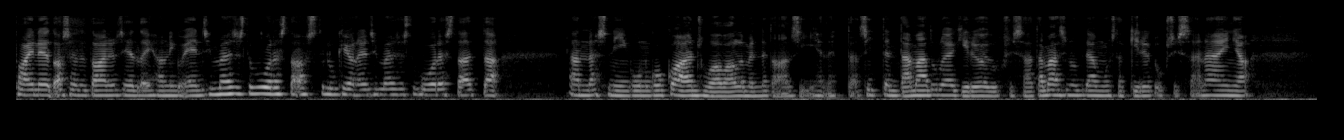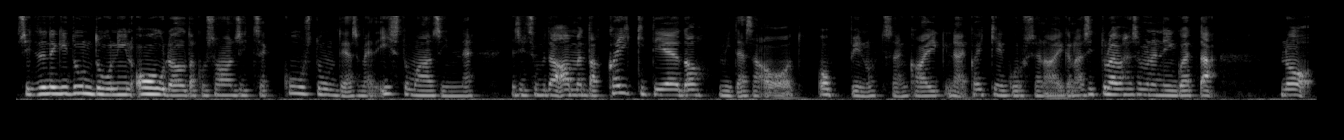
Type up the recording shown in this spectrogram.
paineet asetetaan jo sieltä ihan niin kuin ensimmäisestä vuodesta asti, lukion ensimmäisestä vuodesta, että ns. Niin kuin koko ajan sua valmennetaan siihen, että sitten tämä tulee kirjoituksissa ja tämä sinun pitää muistaa kirjoituksissa ja näin. Ja sitten jotenkin tuntuu niin oudolta, kun se on sitten se kuusi tuntia, sä menet istumaan sinne ja sitten sun pitää ammentaa kaikki tieto, mitä sä oot oppinut sen kaik- näin, kaikkien kurssien aikana. Sitten tulee vähän semmoinen, niin että no,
